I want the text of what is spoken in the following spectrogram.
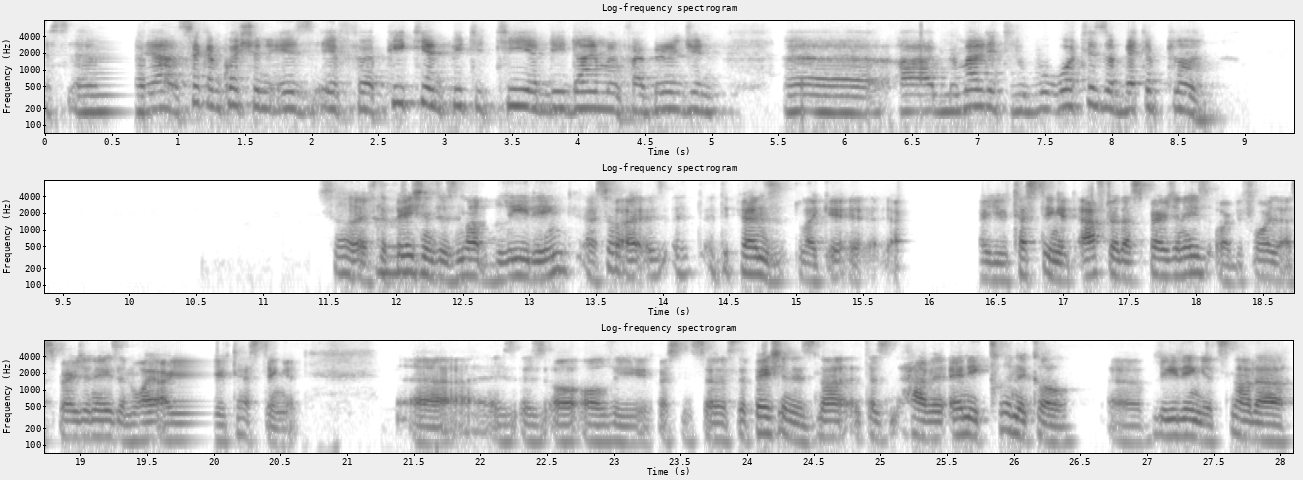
Yes, and yeah, the second question is if uh, PT and PTT and D-dimer fibrinogen uh, are abnormality, what is a better plan? So if the patient is not bleeding, uh, so uh, it, it, depends, like, uh, are you testing it after the asparaginase or before the asparaginase and why are you testing it? Uh, is, is all, all, the questions. So if the patient is not, doesn't have any clinical uh, bleeding, it's not a,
